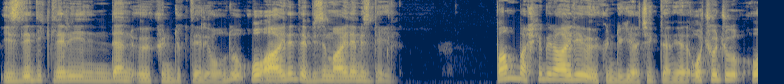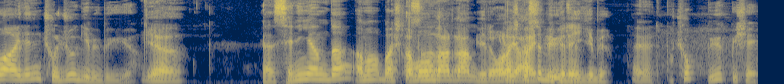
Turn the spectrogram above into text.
izlediklerinden öykündükleri oldu. O aile de bizim ailemiz değil. Bambaşka bir aileye öykündü gerçekten. Yani o çocuğu o ailenin çocuğu gibi büyüyor. Ya. Yani senin yanında ama başkasının Ama onlardan biri. Oraya başkası ait bir birey gibi. Evet, bu çok büyük bir şey.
